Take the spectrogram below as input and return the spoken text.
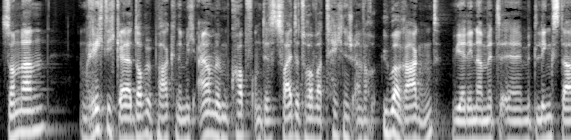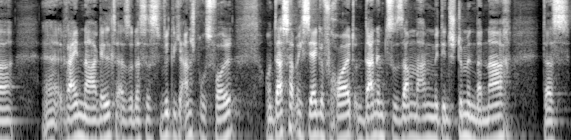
sondern ein richtig geiler Doppelpack, nämlich einmal mit dem Kopf und das zweite Tor war technisch einfach überragend, wie er den da mit, äh, mit links da äh, reinnagelt. Also das ist wirklich anspruchsvoll und das hat mich sehr gefreut und dann im Zusammenhang mit den Stimmen danach, dass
